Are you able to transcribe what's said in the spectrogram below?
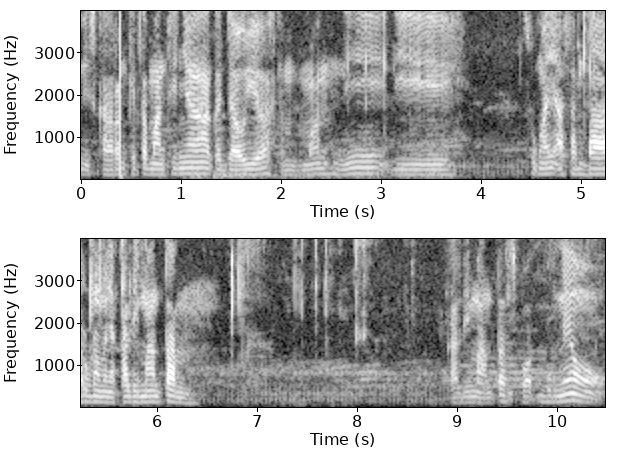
Ini sekarang kita mancingnya agak jauh ya teman-teman. Ini di sungai Asam Baru namanya Kalimantan. Kalimantan spot Borneo.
